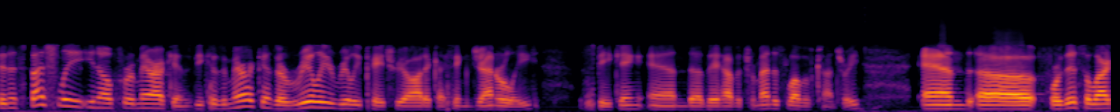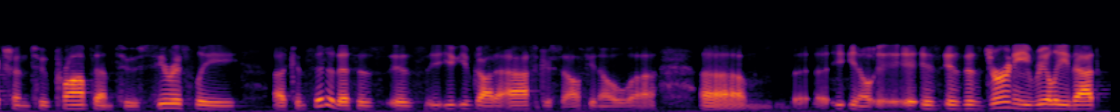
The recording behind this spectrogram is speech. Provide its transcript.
and especially you know for Americans because Americans are really really patriotic. I think generally speaking, and uh, they have a tremendous love of country. And uh, for this election to prompt them to seriously uh, consider this is is you, you've got to ask yourself, you know, uh, um, you know, is is this journey really that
